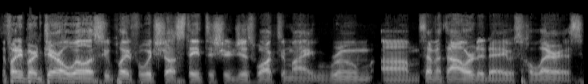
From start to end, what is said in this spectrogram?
the funny part, Daryl Willis, who played for Wichita State this year, just walked in my room um, seventh hour today. It was hilarious.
